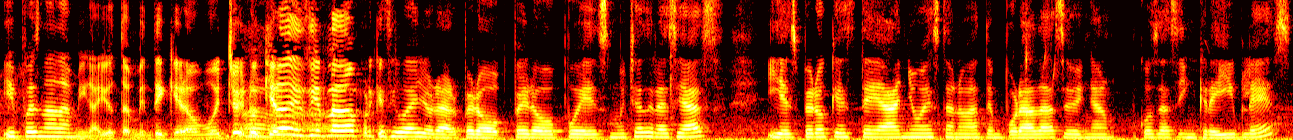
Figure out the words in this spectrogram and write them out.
Y pues nada, amiga, yo también te quiero mucho y no quiero decir Ah. nada porque sí voy a llorar, pero pero pues muchas gracias y espero que este año, esta nueva temporada se vengan cosas increíbles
